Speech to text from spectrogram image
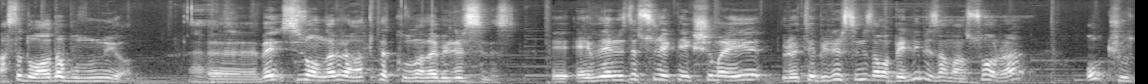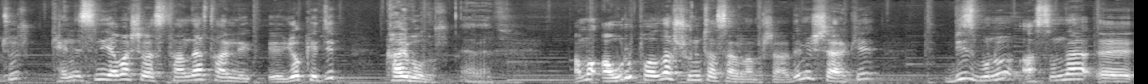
aslında doğada bulunuyor. E, ve siz onları rahatlıkla kullanabilirsiniz. E, evlerinizde sürekli ekşi mayayı üretebilirsiniz ama belli bir zaman sonra o kültür kendisini yavaş yavaş standart halini e, yok edip kaybolur. Evet. Ama Avrupalılar şunu tasarlamışlar. Demişler ki biz bunu aslında e,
